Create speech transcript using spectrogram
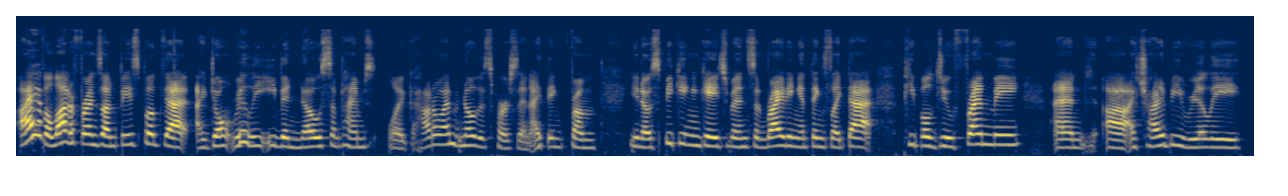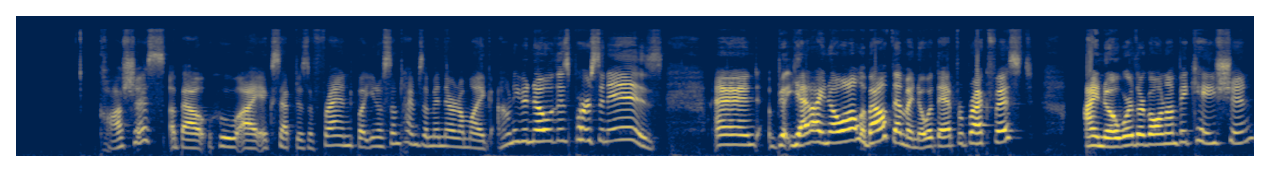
I have a lot of friends on Facebook that I don't really even know sometimes, like, how do I know this person? I think from, you know, speaking engagements and writing and things like that, people do friend me, and uh, I try to be really cautious about who I accept as a friend, but you know, sometimes I'm in there and I'm like, I don't even know who this person is. And but yet I know all about them. I know what they had for breakfast. I know where they're going on vacation.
